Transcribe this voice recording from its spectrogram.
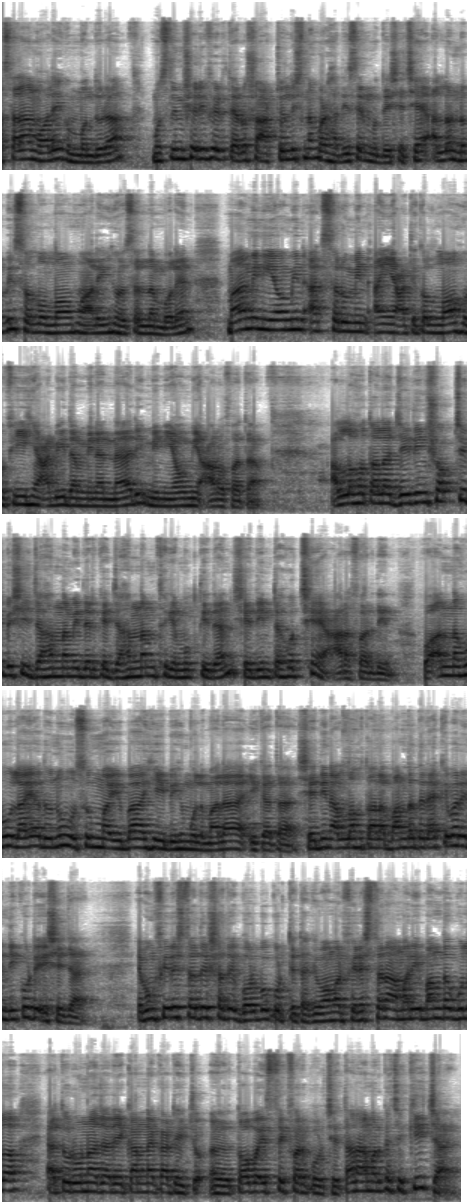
আসসালামু আলাইকুম বন্ধুরা। মুসলিম শরীফের তেরোশো আটচল্লিশ নম্বর হাদিসের মধ্যে এসেছে আল্লাহ নবী সাল্লাল্লাহু আলাইহি ওয়াসাল্লাম বলেন, মা মিন ইয়াউমিন আকসারু মিন আই আতিকাল্লাহু ফীহি আবিদাম মিনান নারি মিন ইয়াউমি আরাফাতা। আল্লাহ তালা যেদিন সবচেয়ে বেশি জাহান্নামীদেরকে জাহান্নাম থেকে মুক্তি দেন, সেই দিনটা হচ্ছে আরাফার দিন। ও আন্নাহু লা ইয়াদুনু সুম্মা ইউবাহি বিহিমুল মালাইকাতা। সেদিন আল্লাহ তালা বান্দাদের একেবারে নিকটে এসে যায়। এবং ফেরেস্তাদের সাথে গর্ব করতে থাকে। আমার ফেরেস্তারা আমার এই বান্দাগুলো এত রোনাজারে, কান্নাকাটি তবা ইস্তেকফার করছে, তারা আমার কাছে কি চায়?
